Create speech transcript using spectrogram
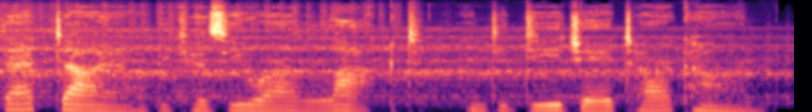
That dial because you are locked into DJ Tarkan.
